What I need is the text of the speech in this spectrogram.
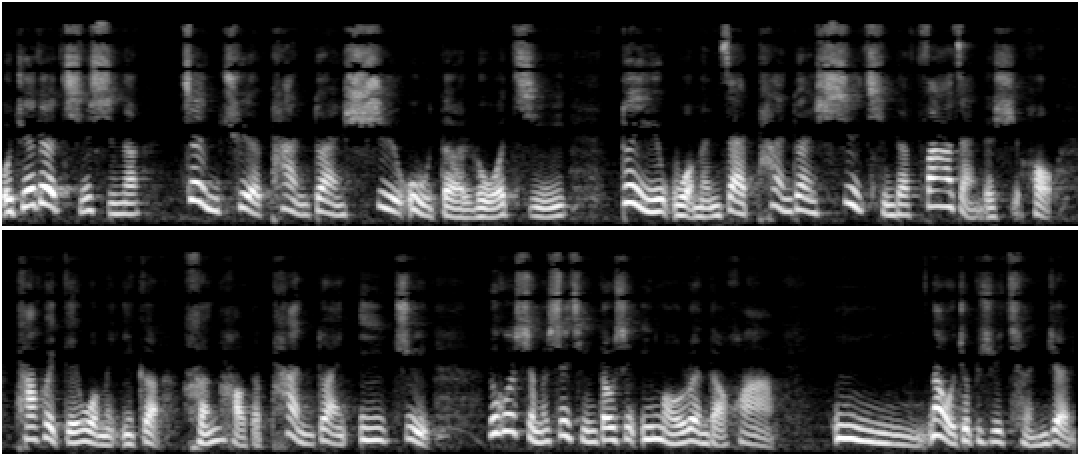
我觉得其实呢，正确判断事物的逻辑，对于我们在判断事情的发展的时候，它会给我们一个很好的判断依据。如果什么事情都是阴谋论的话，嗯，那我就必须承认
